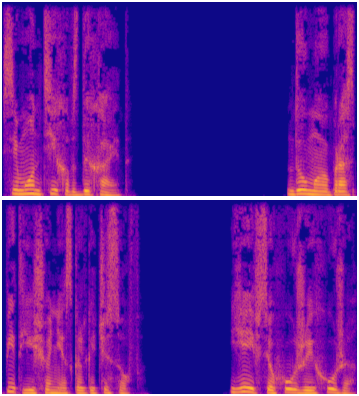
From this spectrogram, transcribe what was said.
Симон тихо вздыхает. Думаю, проспит еще несколько часов. Ей все хуже и хуже.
